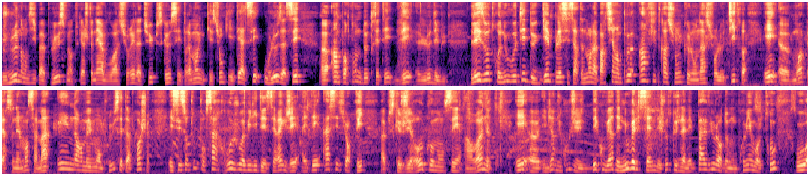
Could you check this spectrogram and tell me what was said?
Je n'en dis pas plus, mais en tout cas, je tenais à vous rassurer là-dessus, puisque c'est vraiment une question qui était assez houleuse, assez euh, importante de traiter dès le début. Les autres nouveautés de gameplay, c'est certainement la partie un peu infiltration que l'on a sur le titre. Et euh, moi, personnellement, ça m'a énormément plu, cette approche. Et c'est surtout pour sa rejouabilité. C'est vrai que j'ai été assez surpris, euh, puisque j'ai recommencé un run. Et, euh, bien du coup, j'ai découvert des nouvelles scènes, des choses que je n'avais pas vues lors de mon premier walkthrough. Où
